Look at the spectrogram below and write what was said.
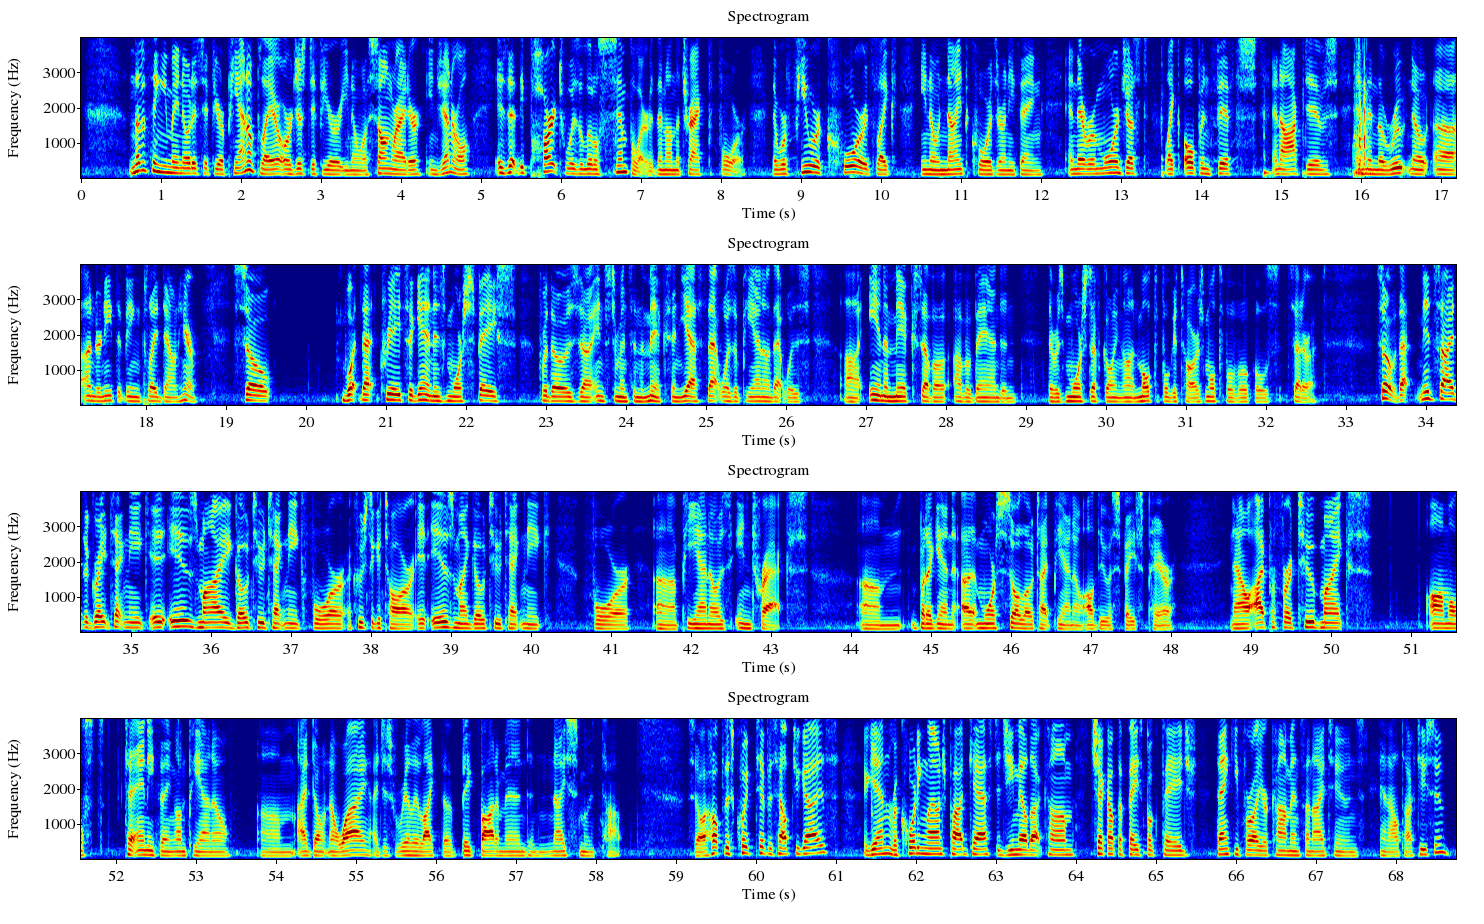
Another thing you may notice if you're a piano player or just if you're, you know, a songwriter in general is that the part was a little simpler than on the track before. There were fewer chords like, you know, ninth chords or anything, and there were more just like open fifths and octaves, and then the root note uh, underneath it being played down here. So, what that creates again is more space for those uh, instruments in the mix. And yes, that was a piano that was uh, in a mix of a of a band, and there was more stuff going on, multiple guitars, multiple vocals, etc. So that mid side's a great technique. It is my go-to technique for acoustic guitar. It is my go-to technique for uh, pianos in tracks. Um, but again, a more solo type piano, I'll do a space pair. Now, I prefer tube mics almost to anything on piano. Um, I don't know why. I just really like the big bottom end and nice smooth top. So I hope this quick tip has helped you guys. Again, Recording Lounge Podcast at gmail.com. Check out the Facebook page. Thank you for all your comments on iTunes, and I'll talk to you soon.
